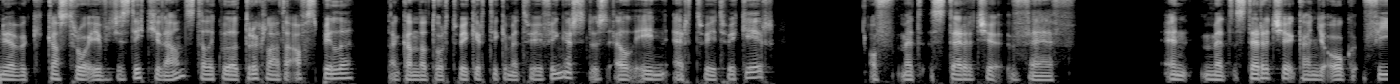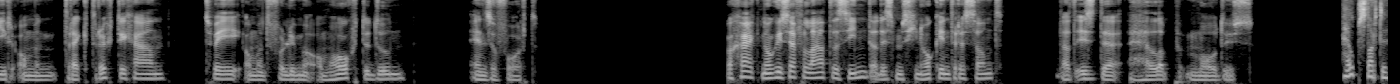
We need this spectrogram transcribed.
nu heb ik Castro eventjes dicht gedaan. Stel ik wil het terug laten afspelen, dan kan dat door twee keer tikken met twee vingers, dus L1, R2 twee keer. Of met sterretje 5. En met sterretje kan je ook 4 om een track terug te gaan, 2 om het volume omhoog te doen, enzovoort. Wat ga ik nog eens even laten zien, dat is misschien ook interessant. Dat is de help-modus. Help starten.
